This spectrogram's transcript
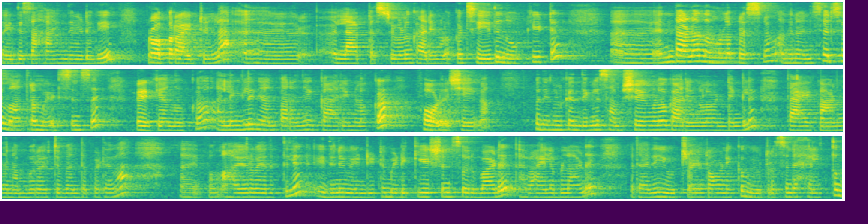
വൈദ്യസഹായം തേടുകയും പ്രോപ്പറായിട്ടുള്ള ലാബ് ടെസ്റ്റുകളും കാര്യങ്ങളൊക്കെ ചെയ്ത് നോക്കിയിട്ട് എന്താണോ നമ്മളെ പ്രശ്നം അതിനനുസരിച്ച് മാത്രം മെഡിസിൻസ് കഴിക്കാൻ നോക്കുക. അല്ലെങ്കിൽ ഞാൻ പറഞ്ഞ കാര്യങ്ങളൊക്കെ ഫോളോ ചെയ്യുക. അപ്പോൾ നിങ്ങൾക്ക് എന്തെങ്കിലും സംശയങ്ങളോ കാര്യങ്ങളോ ഉണ്ടെങ്കിൽ താഴെ കാണുന്ന നമ്പറുമായിട്ട് ബന്ധപ്പെടുക. ഇപ്പം ആയുർവേദത്തിൽ ഇതിന് വേണ്ടിയിട്ട് മെഡിക്കേഷൻസ് ഒരുപാട് അവൈലബിൾ ആണ്. അതായത് യൂട്രൈൻ ടോണിക്കും യൂട്രസിന്റെ ഹെൽത്തും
